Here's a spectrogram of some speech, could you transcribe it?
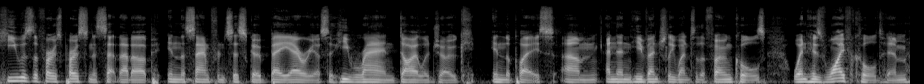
he was the first person to set that up in the San Francisco Bay Area. So he ran dialer joke in the place, um, and then he eventually went to the phone calls. When his wife called him,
